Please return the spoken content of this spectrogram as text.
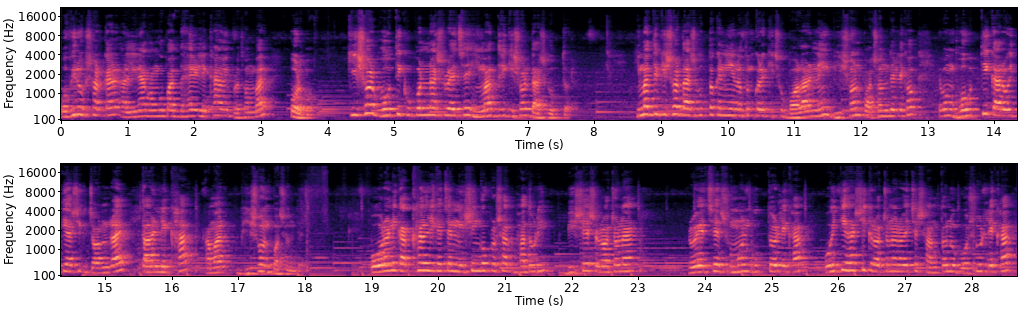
অভিরূপ সরকার আর লীনা গঙ্গোপাধ্যায়ের লেখা আমি প্রথমবার পড়ব। কিশোর ভৌতিক উপন্যাস রয়েছে হিমাদ্রি কিশোর দাশগুপ্তর। হিমাদ্রি কিশোর দাশগুপ্তকে নিয়ে নতুন করে কিছু বলার নেই। ভীষণ পছন্দের লেখক এবং ভৌতিক আর ঐতিহাসিক জনরায় তার লেখা আমার ভীষণ পছন্দের। পৌরাণিক আখ্যান লিখেছেন নৃসিংহ প্রসাদ ভাদুরী। বিশেষ রচনা রয়েছে সুমন গুপ্তর লেখা, ঐতিহাসিক রচনা রয়েছে শান্তনু বসুর লেখা,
